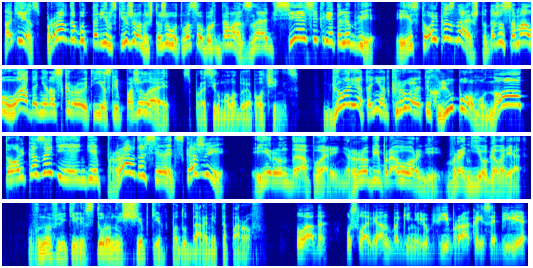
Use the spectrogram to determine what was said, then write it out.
«Отец, правда, будто римские жены, что живут в особых домах, знают все секреты любви? И столько знают, что даже сама Лада не раскроет, если пожелает?» — спросил молодой ополченец. «Говорят, они открывают их любому, но только за деньги. Правда все это, скажи?» «Ерунда, парень, руби проворней, вранье говорят». Вновь летели в стороны щепки под ударами топоров. Лада у славян богини любви, брака, изобилия,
